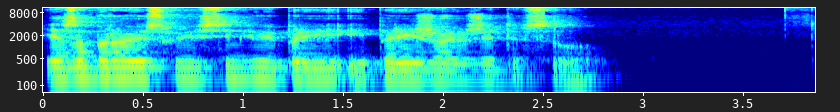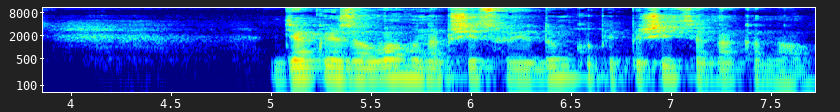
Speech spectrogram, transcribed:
я забираю свою сім'ю і переїжджаю жити в село. Дякую за увагу. Напишіть свою думку, підпишіться на канал.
